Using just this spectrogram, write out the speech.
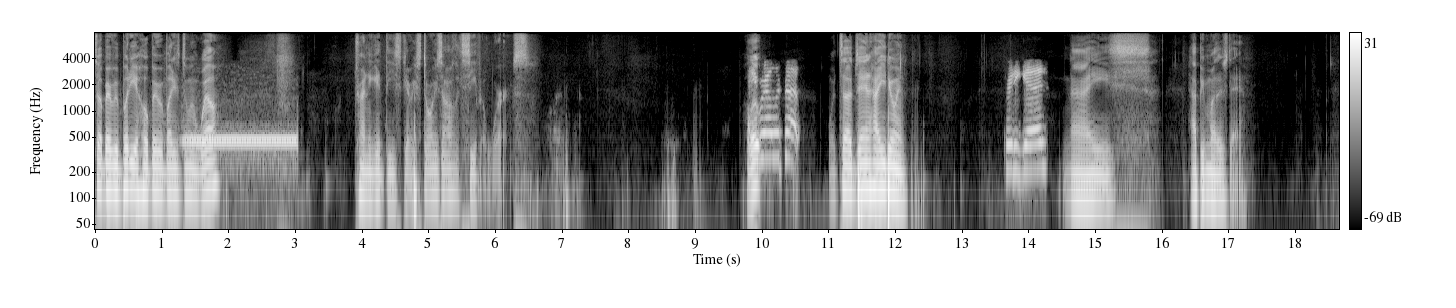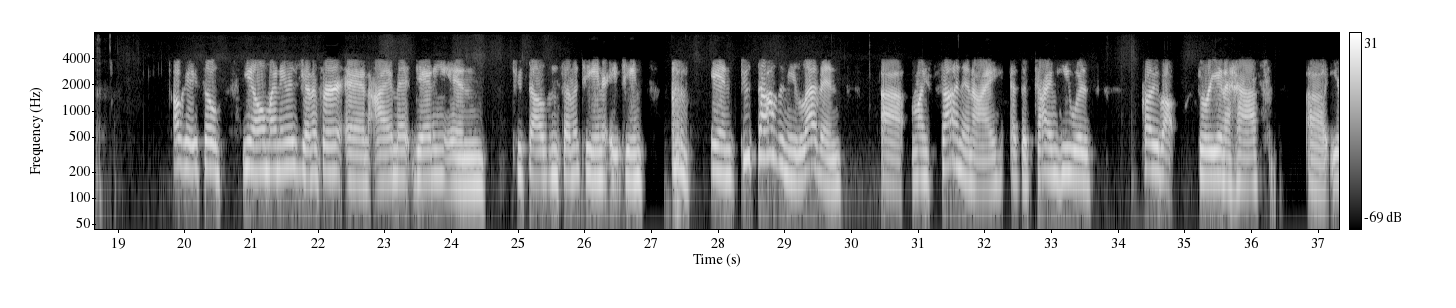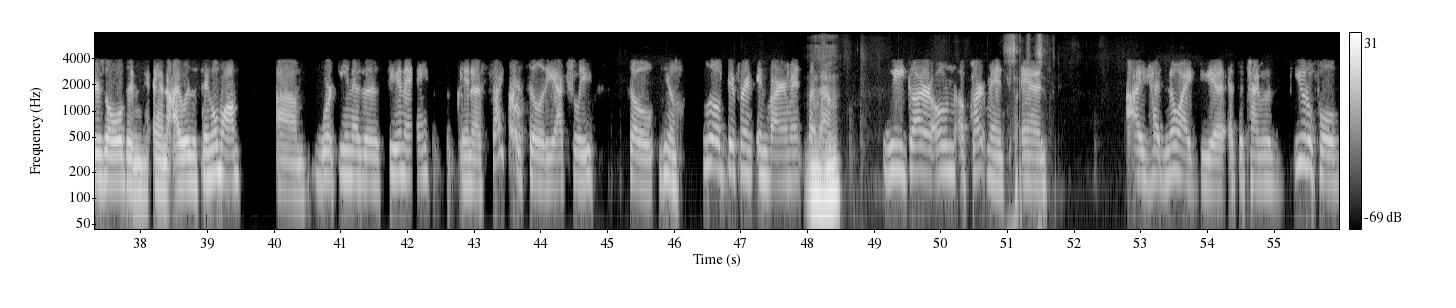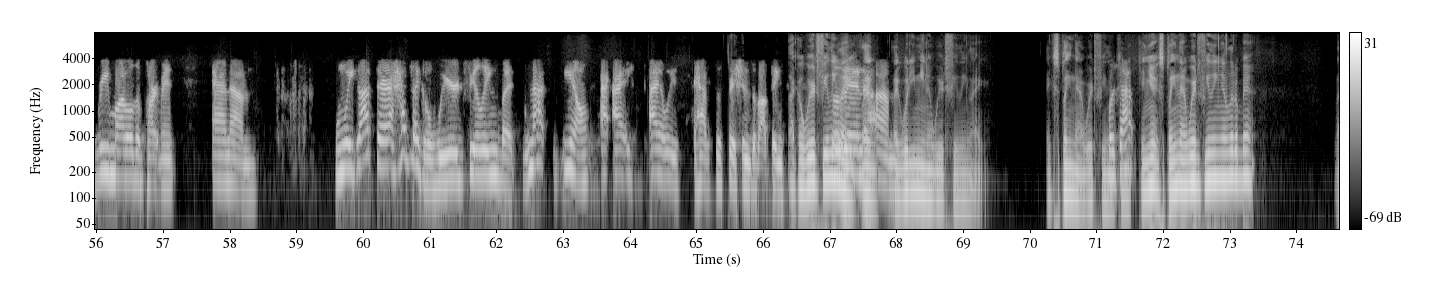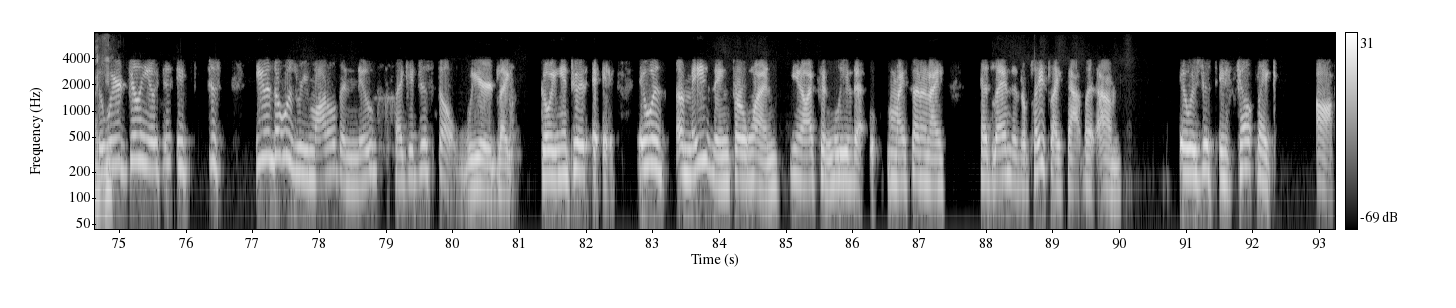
What's up, everybody? I hope everybody's doing well. Trying to get these scary stories off. Let's see if it works. Hello. Hey, bro, what's up? What's up, Jenn? How you doing? Pretty good. Nice. Happy Mother's Day. Okay, so you know, my name is Jennifer, and I met Danny in 2017 or 18. in 2011, uh, my son and I, at the time, he was probably about three and a half uh, years old, and and I was a single mom, um, working as a CNA in a psych facility, actually. So you know, a little different environment, but um, we got our own apartment, Psych and facility. I had no idea at the time. It was a beautiful remodeled apartment, and um, when we got there, I had like a weird feeling, but not. You know, I I, I always have suspicions about things. Like a weird feeling. So like, then, like, um, like, what do you mean a weird feeling? Like, explain that weird feeling. What's can, that? Can you explain that weird feeling a little bit? Like, the you, weird feeling, it, it just even though it was remodeled and new, like it just felt weird. Like going into it, it, it, it was amazing for one. You know, I couldn't believe that my son and I had landed a place like that, but um, it was just it felt like off.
